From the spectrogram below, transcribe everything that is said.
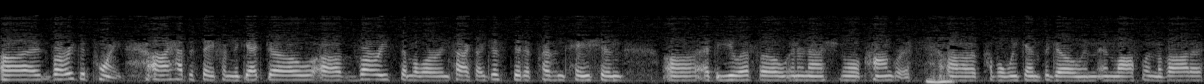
Uh, very good point. I have to say from the get-go, uh, very similar. In fact, I just did a presentation uh, at the UFO International Congress uh, a couple weekends ago in, in Laughlin, Nevada.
